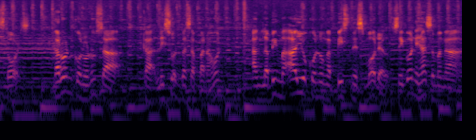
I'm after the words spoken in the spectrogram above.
stores. Karon kuno no sa kalisod ba sa panahon, ang labing maayo kuno nga business model. Sigo niha sa mga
